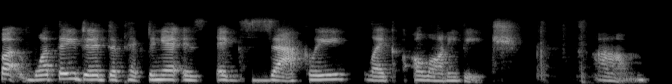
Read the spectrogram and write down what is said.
but what they did depicting it is exactly like Aulani Beach. Um,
